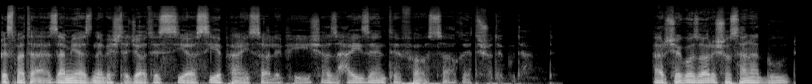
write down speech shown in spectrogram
قسمت اعظمی از نوشتجات سیاسی پنج سال پیش از حیز انتفاع ساقط شده بودند. هرچه گزارش و سند بود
